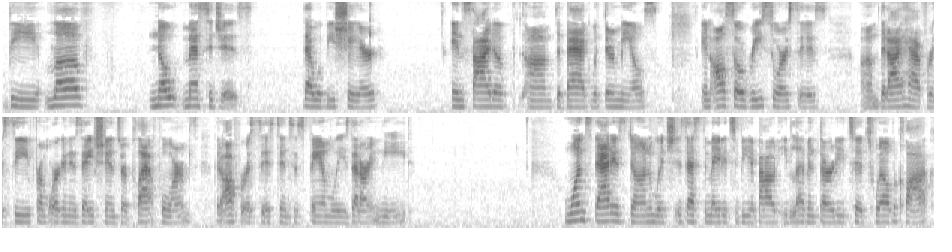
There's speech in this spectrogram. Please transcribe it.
the love note messages that will be shared inside of um, the bag with their meals, and also resources um, that I have received from organizations or platforms that offer assistance to families that are in need. Once that is done, which is estimated to be about 11:30 to 12 o'clock,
